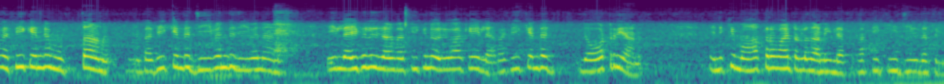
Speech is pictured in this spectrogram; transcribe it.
റഫീഖ് എന്റെ മുത്താണ്. റഫീഖ് എന്റെ ജീവന്റെ ജീവനാണ്. ഈ ലൈഫിൽ ഞാൻ റഫീഖിനെ ഒഴിവാക്കിയില്ല. റഫീഖ് എന്റെ ലോട്ടറിയാണ്. എനിക്ക് മാത്രമായിട്ടുള്ളതാണ് ഈ ലഫ്- റഫീഖ് ഈ ജീവിതത്തിൽ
